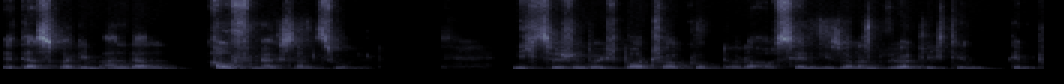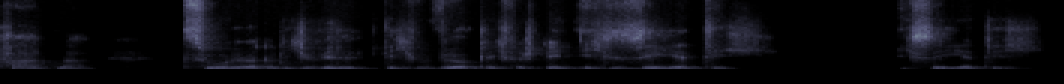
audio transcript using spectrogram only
dass man dem anderen aufmerksam zuhört nicht zwischendurch Sportschau guckt oder aufs Handy, sondern wirklich dem, dem Partner zuhört und ich will dich wirklich verstehen. Ich sehe dich. Ich sehe dich.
